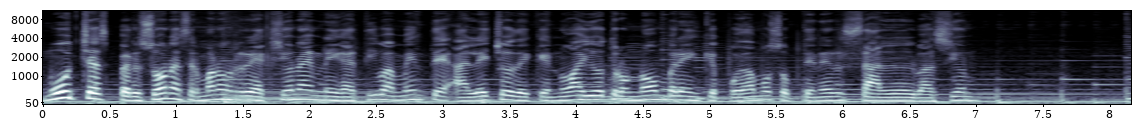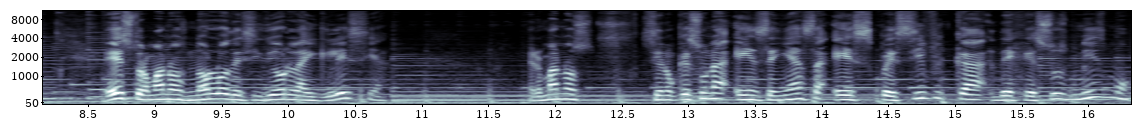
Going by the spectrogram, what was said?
Muchas personas, hermanos, reaccionan negativamente al hecho de que no hay otro nombre en que podamos obtener salvación. Esto, hermanos, no lo decidió la iglesia, hermanos, sino que es una enseñanza específica de Jesús mismo.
